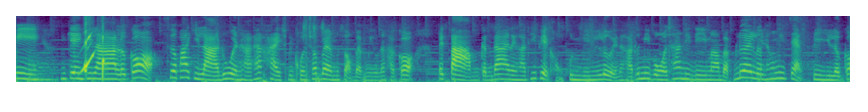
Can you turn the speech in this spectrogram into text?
มีกางเกงกีฬาแล้วก็เสื้อผ้ากีฬาด้วยนะคะ ถ้าใครเป็นคนชอบแบรนด์มือสองแบบมิวนะคะ ก็ไปตามกันได้นะคะ ที่เพจของคุณมิ้นเลยนะคะจะมีโปรโมชั่นดีๆมาแบบเรื่อยเลย ทั้งมีแจกฟรีแล้วก็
